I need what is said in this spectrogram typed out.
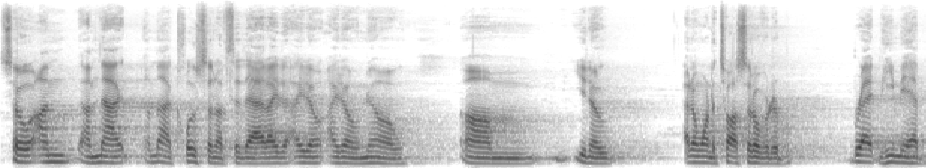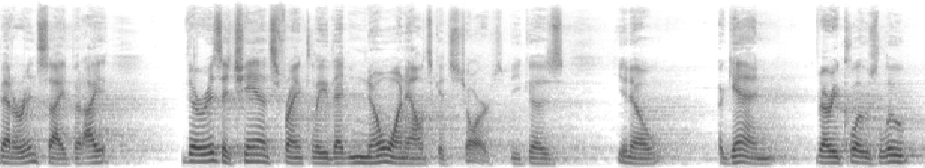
So I'm, I'm, not, I'm not close enough to that. I, I, don't, I don't know. Um, you know, I don't want to toss it over to Brett, he may have better insight, but I, there is a chance, frankly, that no one else gets charged because, you know, again, very closed loop.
